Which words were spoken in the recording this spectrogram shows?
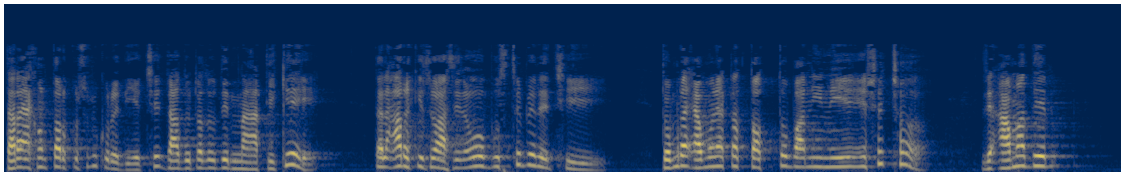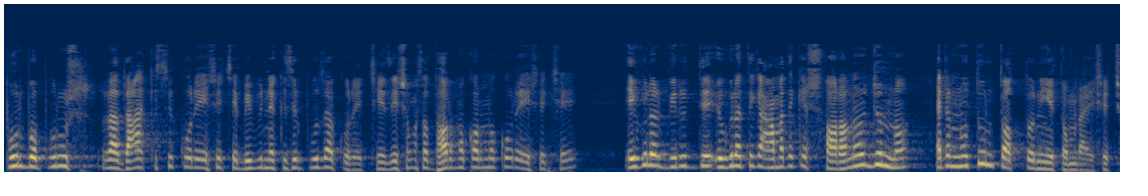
তারা এখন তর্ক শুরু করে দিয়েছে জাদুটা যদি না টিকে। তাহলে আরও কিছু আছে। ও, বুঝতে পেরেছি। তোমরা এমন একটা তত্ত্ব বানিয়ে নিয়ে এসেছ যে আমাদের পূর্বপুরুষরা যা কিছু করে এসেছে, বিভিন্ন কিছুর পূজা করেছে, যে সমস্ত ধর্মকর্ম করে এসেছে, এগুলোর বিরুদ্ধে, এগুলো থেকে আমাদেরকে সরানোর জন্য একটা নতুন তত্ত্ব নিয়ে তোমরা এসেছ।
